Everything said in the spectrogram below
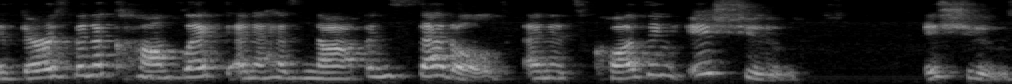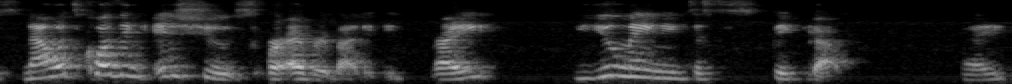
If there has been a conflict and it has not been settled and it's causing issues, issues, now it's causing issues for everybody, right? You may need to speak up. Okay.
